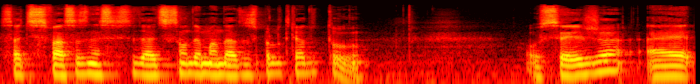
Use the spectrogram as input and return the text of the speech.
satisfaça as necessidades que são demandadas pelo tradutor. Ou seja, é,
